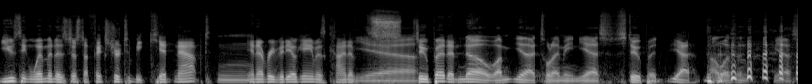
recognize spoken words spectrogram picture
using women as just a fixture to be kidnapped mm. in every video game is kind of. Yeah. stupid. And No, I'm, yeah, that's what I mean. Yes, stupid. yeah, I wasn't. yes.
